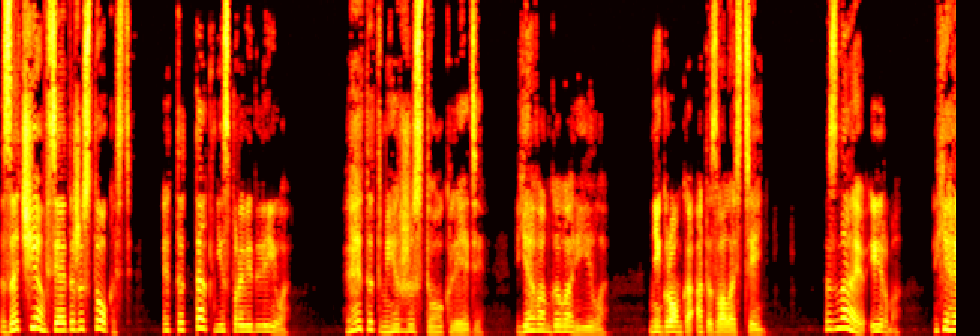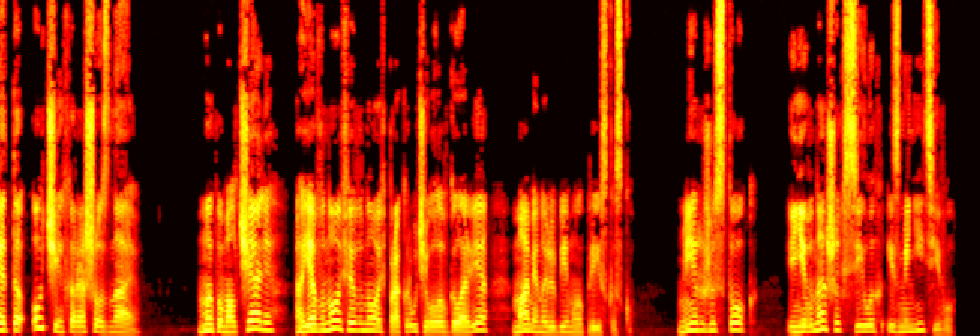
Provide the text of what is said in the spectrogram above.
Зачем вся эта жестокость? Это так несправедливо. «Этот мир жесток, леди. Я вам говорила», — негромко отозвалась тень. «Знаю, Ирма. Я это очень хорошо знаю». Мы помолчали, а я вновь и вновь прокручивала в голове мамину любимую присказку. «Мир жесток, и не в наших силах изменить его.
